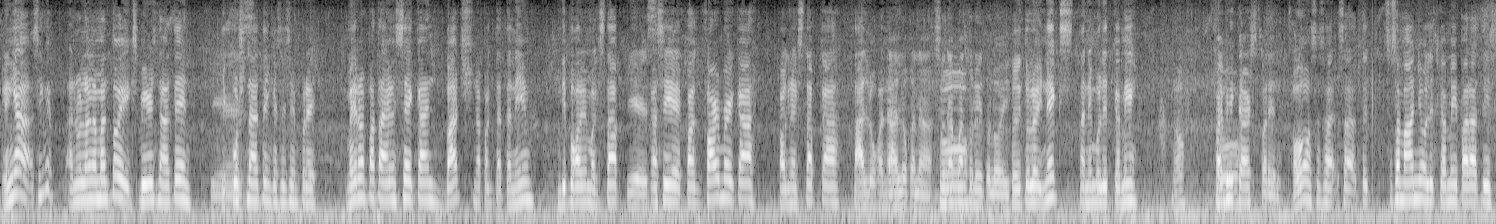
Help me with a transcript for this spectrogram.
yun nga, sige, ano lang naman to, eh, experience natin. Yes. I-push natin kasi siyempre, mayroon pa tayong second batch na pagtatanim. Hindi po kami mag-stop. Yes. Kasi pag farmer ka, Pag nag-stop ka, talo ka na. Talo ka na. So, So, dapat tuloy-tuloy. Tuloy-tuloy. Next, tanim ulit kami. No? 5 So, hectares pa rin. Oo, sa, sa, sasamahan nyo ulit kami para at least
